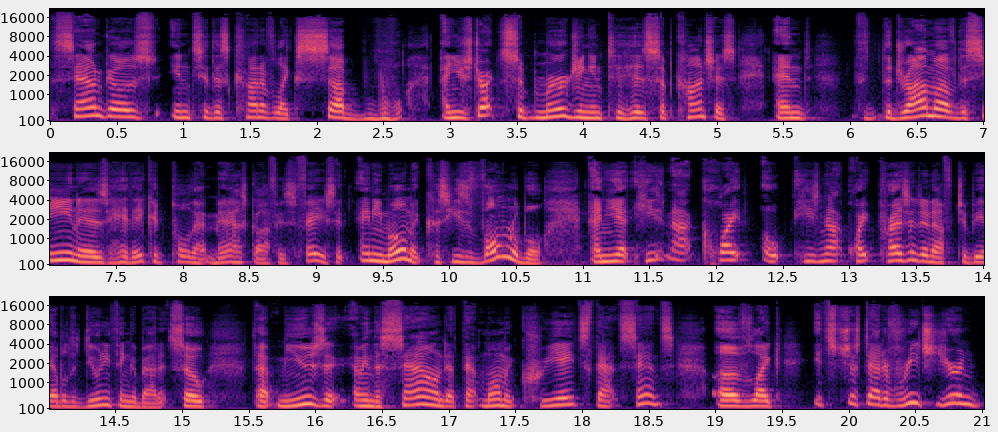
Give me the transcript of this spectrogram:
the sound goes into this kind of like sub, and you start submerging into his subconscious. And the, the drama of the scene is, hey, they could pull that mask off his face at any moment because he's vulnerable, and yet he's not quite oh, he's not quite present enough to be able to do anything about it. So that music, I mean, the sound at that moment creates that sense of like it's just out of reach. You're in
